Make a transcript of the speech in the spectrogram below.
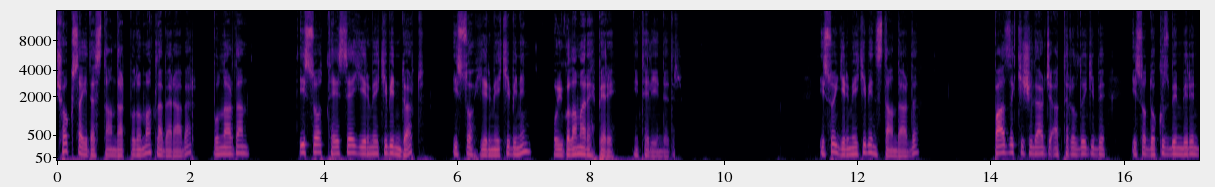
çok sayıda standart bulunmakla beraber bunlardan ISO TS 22004, ISO 22000'in uygulama rehberi niteliğindedir. ISO 22000 standardı bazı kişilerce aktarıldığı gibi ISO 9001'in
